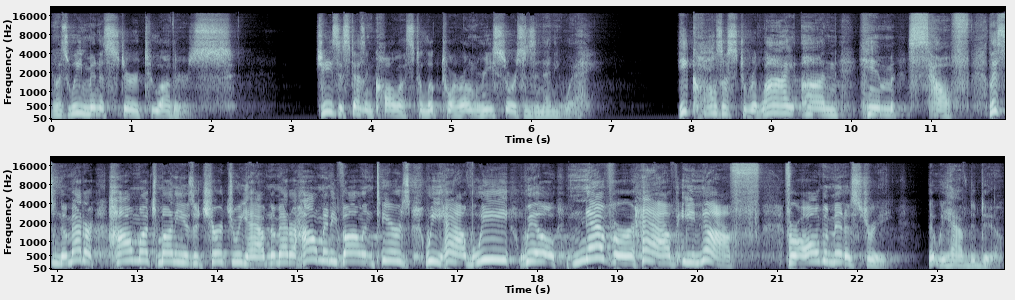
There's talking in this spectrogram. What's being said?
Now, as we minister to others, Jesus doesn't call us to look to our own resources in any way. He calls us to rely on Himself. Listen, no matter how much money as a church we have, no matter how many volunteers we have, we will never have enough for all the ministry that we have to do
